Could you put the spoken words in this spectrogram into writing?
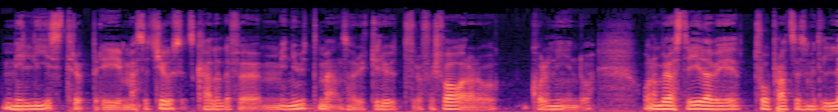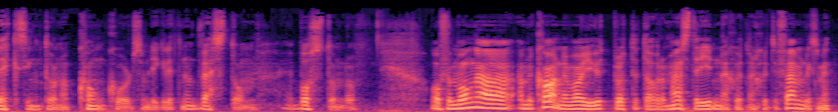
milistrupper i Massachusetts kallade för minutmän som rycker ut för att försvara då, kolonin. Då. Och de börjar strida vid två platser som heter Lexington och Concord som ligger lite nordväst om Boston. Då. Och för många amerikaner var ju utbrottet av de här striderna 1775 liksom ett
